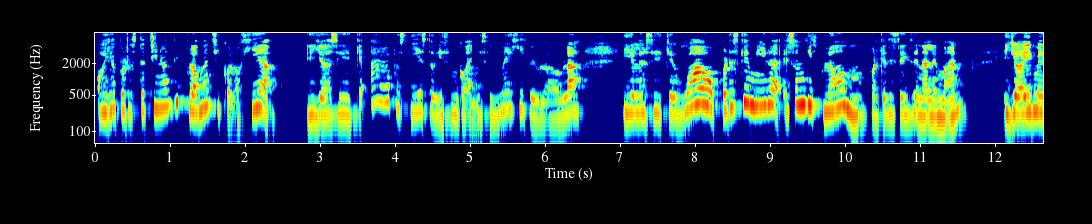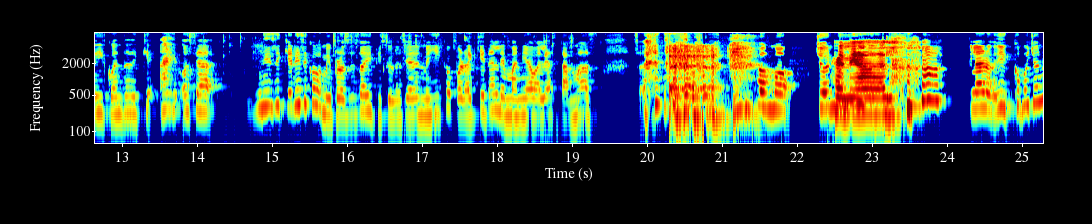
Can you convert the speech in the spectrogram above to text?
oiga, pero usted tiene un diploma en psicología. Y yo así de que, ah, pues sí, estudié cinco años en México y bla, bla, bla. Y él así de que, wow, pero es que mira, es un diploma, porque así se dice en alemán. Y yo ahí me di cuenta de que, ay, o sea, ni siquiera hice como mi proceso de titulación en México, pero aquí en Alemania vale hasta más. como yo Genial. claro, y como yo no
